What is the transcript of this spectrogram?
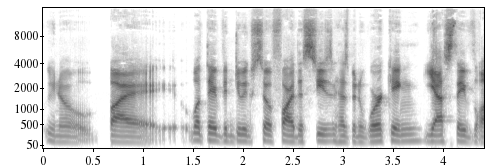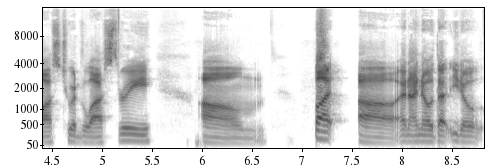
you know by what they've been doing so far this season has been working. Yes, they've lost two of the last three, um, but uh, and I know that you know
